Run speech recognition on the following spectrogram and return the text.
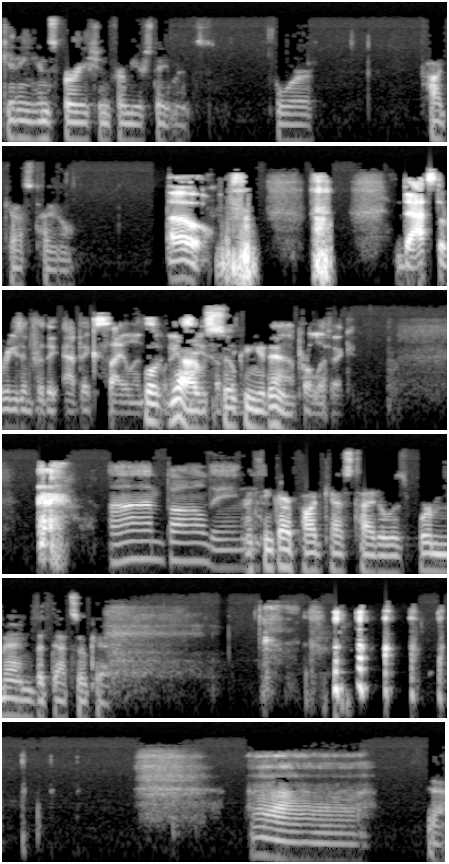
getting inspiration from your statements for podcast title. Oh. That's the reason for the epic silence. Well, when yeah, say I was soaking it in. uh, prolific. I'm balding. I think our podcast title is "We're Men, but that's okay." Uh, Yeah.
